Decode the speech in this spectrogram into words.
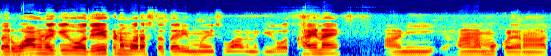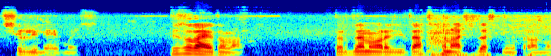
तर वाघनकी गवत एक नंबर असतं तरी म्हैस वाघनकी गवत खाय नाही. आणि राणा मोकळ्या रानात शिरलेली आहे म्हैस दिसत आहे तुम्हाला. तर जनावराची जातवण अशीच असते मित्रांनो.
